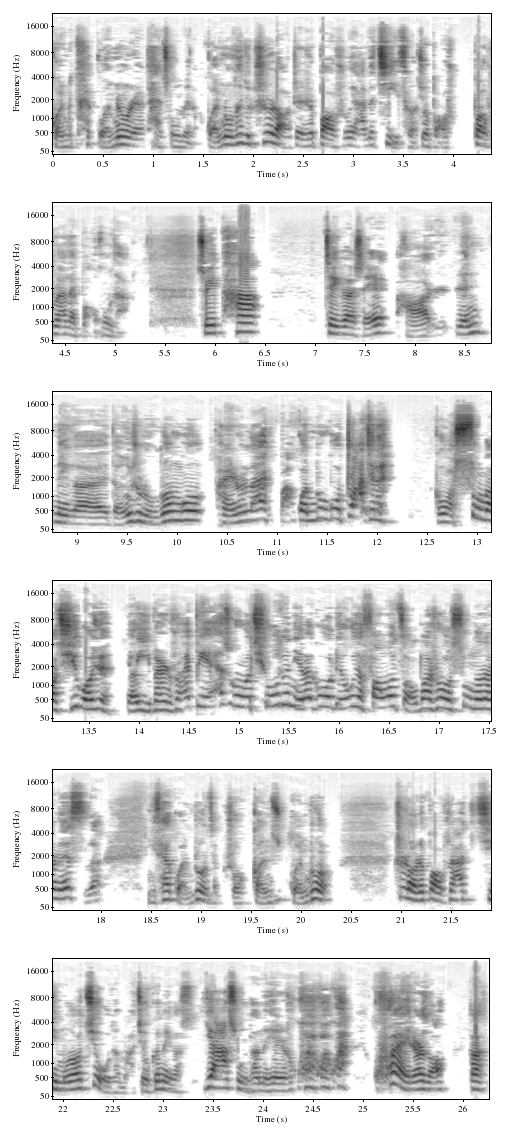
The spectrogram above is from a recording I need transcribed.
管仲太管仲人太聪明了，管仲他就知道这是鲍叔牙的计策，就保鲍叔牙在保护他，所以他这个谁好人那个等于是鲁庄公派人来把管仲给我抓起来。给我送到齐国去。要一般人说：“哎，别送我，求求你了，给我留下，放我走吧。”说我送到那儿得死。你猜管仲怎么说？管管仲知道这鲍叔牙计谋要救他嘛，就跟那个押送他那些人说：“快快快，快点走，啊，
